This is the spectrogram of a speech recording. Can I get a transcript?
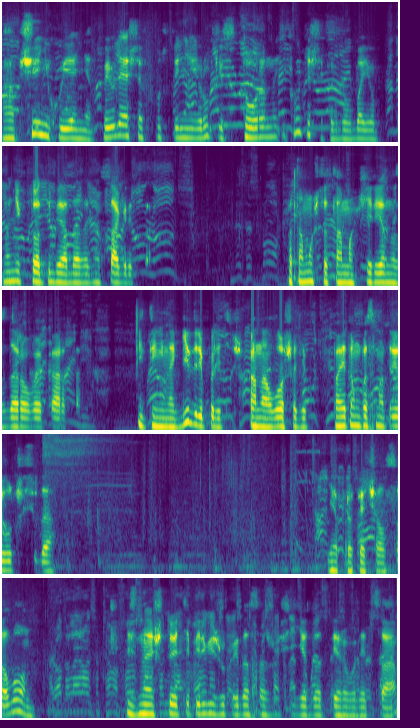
А вообще нихуя нет. Появляешься в пустыне, руки стороны и крутишься как долбоеб. Но никто тебя даже не сагрится. Потому что там охеренно здоровая карта. И ты не на гидре полетишь, а на лошади. Поэтому посмотри лучше сюда. Я прокачал салон. И знаешь, что я теперь вижу, когда сажусь и еду от первого лица?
